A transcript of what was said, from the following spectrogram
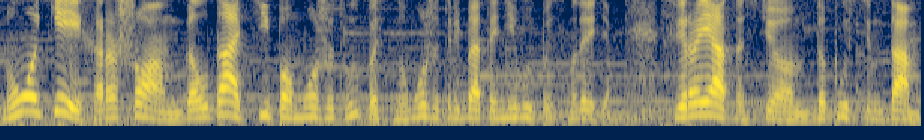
ну окей, хорошо, голда типа может выпасть, но может, ребята, не выпасть. Смотрите, с вероятностью, допустим, там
